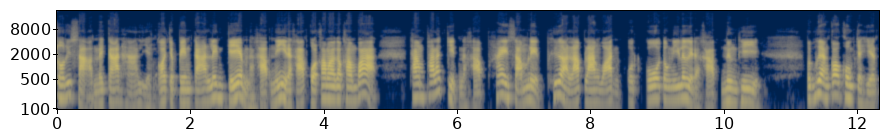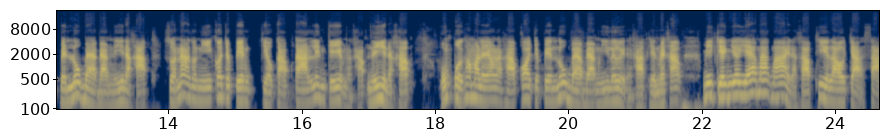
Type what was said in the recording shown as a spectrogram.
ตัวที่สามในการหาเหรียญก็จะเป็นการเล่นเกมนะครับ นี่นะครับ กดเข้ามาตรงคำว่าทำภารกิจนะครับ ให้สำเร็จเพื่อรับรางวัล กดโกตรงนี้เลยนะครับหนึ่งทีเพื่อนๆก็คงจะเห็นเป็นรูปแบบแบบนี้นะครับ ส่วนหน้าตัวนี้ก็จะเป็นเกี่ยวกับการเล่นเกมนะครับ นี่นะครับ ผมเปิดเข้ามาแล้วนะครับ ก็จะเป็นรูปแบบแบบนี้เลยนะครับ เห็นไหมครับ มีเกมเยอะแยะมากมายนะครับ ที่เราจะสา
